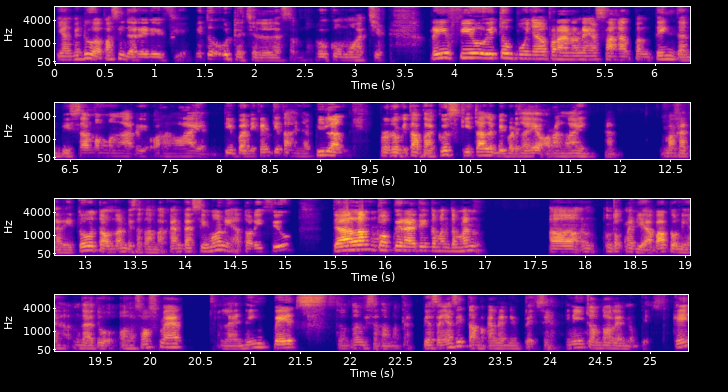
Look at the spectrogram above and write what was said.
yang kedua pasti dari review. Itu udah jelas hukum wajib. Review itu punya peranan yang sangat penting dan bisa memengaruhi orang lain. Dibandingkan kita hanya bilang produk kita bagus, kita lebih percaya orang lain kan. Maka dari itu teman-teman bisa tambahkan testimoni atau review dalam copywriting teman-teman uh, untuk media apa pun ya, entah itu uh, sosmed, landing page, teman-teman bisa tambahkan. Biasanya sih tambahkan landing page ya. Ini contoh landing page, oke? Okay?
